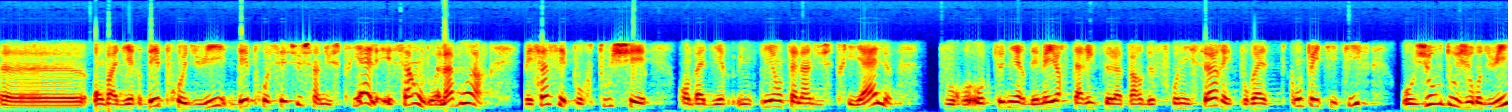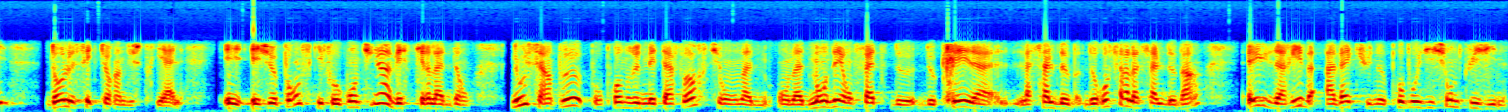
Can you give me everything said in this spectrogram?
euh, on va dire, des produits, des processus industriels. Et ça, on doit l'avoir. Mais ça, c'est pour toucher, on va dire, une clientèle industrielle, pour obtenir des meilleurs tarifs de la part de fournisseurs et pour être compétitif au jour d'aujourd'hui dans le secteur industriel. Et, je pense qu'il faut continuer à investir là-dedans. Nous, c'est un peu, pour prendre une métaphore, si on a, demandé en fait de, créer la, salle de, de refaire la salle de bain, et ils arrivent avec une proposition de cuisine.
